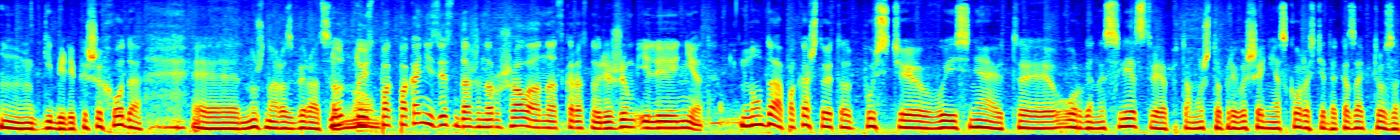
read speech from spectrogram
гибели пешехода, э, нужно разбираться. Ну, Но... то есть пока неизвестно, даже нарушала она скоростной режим или нет? Ну да, пока что это пусть э, выясняют э, органы следствия, потому что превышение скорости доказать тоже,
